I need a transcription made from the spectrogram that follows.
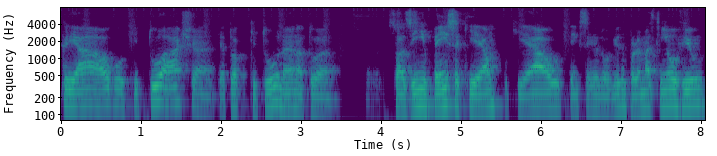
criar algo que tu acha, que, a tua, que tu, né, na tua, sozinho pensa que é, um, que é algo que tem que ser resolvido, um problema assim, ouvir,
